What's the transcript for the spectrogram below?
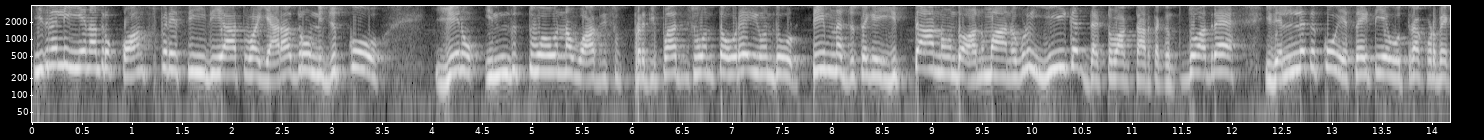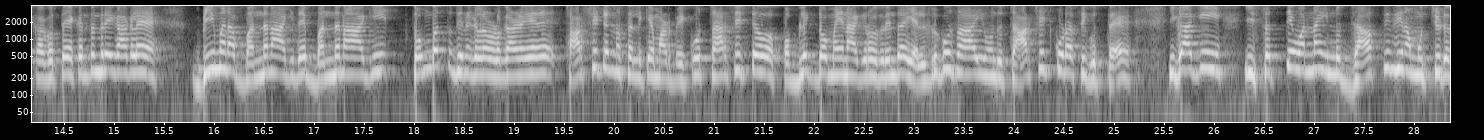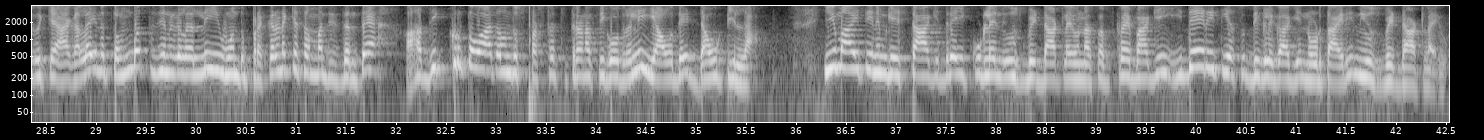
ಇದರಲ್ಲಿ ಏನಾದರೂ ಕಾನ್ಸ್ಪಿರಸಿ ಇದೆಯಾ ಅಥವಾ ಯಾರಾದರೂ ನಿಜಕ್ಕೂ ಏನು ಹಿಂದುತ್ವವನ್ನು ವಾದಿಸು, ಪ್ರತಿಪಾದಿಸುವಂಥವರೇ ಈ ಒಂದು ಟೀಮ್ನ ಜೊತೆಗೆ ಇತ್ತ ಅನ್ನೋ ಒಂದು ಅನುಮಾನಗಳು ಈಗ ದಟ್ಟವಾಗ್ತಾ ಇರ್ತಕ್ಕಂಥದ್ದು. ಆದರೆ ಇದೆಲ್ಲದಕ್ಕೂ ಎಸ್ ಐ ಟಿಯ ಉತ್ತರ ಕೊಡಬೇಕಾಗುತ್ತೆ. ಯಾಕಂತಂದರೆ ಈಗಾಗಲೇ ಭೀಮನ ಬಂಧನ ಆಗಿದೆ. ಬಂಧನ ಆಗಿ ತೊಂಬತ್ತು ದಿನಗಳ ಒಳಗಡೆ ಚಾರ್ಜ್ ಶೀಟನ್ನು ಸಲ್ಲಿಕೆ ಮಾಡಬೇಕು. ಚಾರ್ಜ್ ಶೀಟ್ ಪಬ್ಲಿಕ್ ಡೊಮೈನ್ ಆಗಿರೋದ್ರಿಂದ ಎಲ್ರಿಗೂ ಸಹ ಈ ಒಂದು ಚಾರ್ಜ್ ಶೀಟ್ ಕೂಡ ಸಿಗುತ್ತೆ. ಹೀಗಾಗಿ ಈ ಸತ್ಯವನ್ನು ಇನ್ನು ಜಾಸ್ತಿ ದಿನ ಮುಚ್ಚಿಡೋದಕ್ಕೆ ಆಗಲ್ಲ. ಇನ್ನು ತೊಂಬತ್ತು ದಿನಗಳಲ್ಲಿ ಈ ಒಂದು ಪ್ರಕರಣಕ್ಕೆ ಸಂಬಂಧಿಸಿದಂತೆ ಅಧಿಕೃತವಾದ ಒಂದು ಸ್ಪಷ್ಟ ಚಿತ್ರಣ ಸಿಗೋದ್ರಲ್ಲಿ ಯಾವುದೇ ಡೌಟ್ ಇಲ್ಲ. ಈ ಮಾಹಿತಿ ನಿಮಗೆ ಇಷ್ಟ ಆಗಿದ್ದರೆ ಈ ಕೂಡಲೇ ನ್ಯೂಸ್ ಬಿಡ್ ಡಾಟ್ ಲೈವ್ನ ಸಬ್ಸ್ಕ್ರೈಬ್ ಆಗಿ ಇದೇ ರೀತಿಯ ಸುದ್ದಿಗಳಿಗಾಗಿ ನೋಡ್ತಾ ಇರಿ ನ್ಯೂಸ್ ಬಿಡ್ ಡಾಟ್ ಲೈವ್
